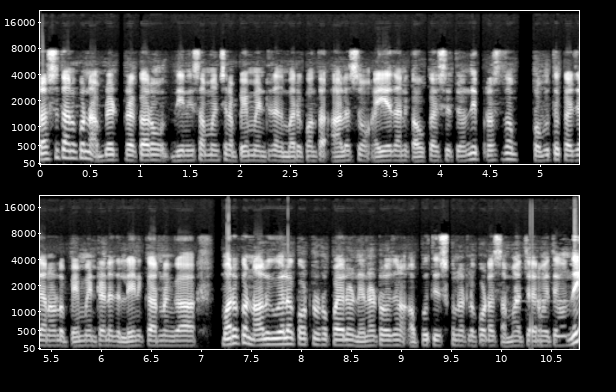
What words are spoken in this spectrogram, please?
ప్రస్తుతానికి ఉన్న అప్డేట్ ప్రకారం దీనికి సంబంధించిన పేమెంట్ అనేది మరికొంత ఆలస్యం అయ్యేదానికి అవకాశం అయితే ఉంది. ప్రస్తుతం ప్రభుత్వ సమాచారంలో పేమెంట్ అనేది లేని కారణంగా మరొక నాలుగు వేల కోట్ల రూపాయలు నిన్నటి రోజున అప్పు తీసుకున్నట్లు కూడా సమాచారం అయితే ఉంది.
